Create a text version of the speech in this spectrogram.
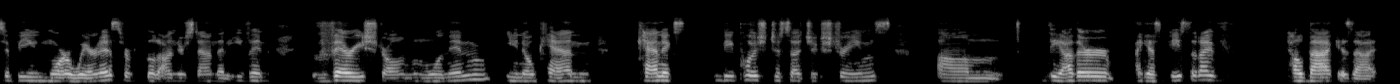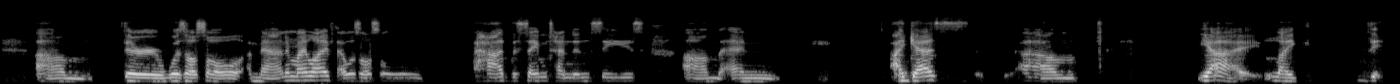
to be more awareness for people to understand that even very strong women, you know, can can ex- be pushed to such extremes. Um, the other, I guess, piece that I've held back is that um, there was also a man in my life that was also had the same tendencies, um, and I guess, um, yeah, like the,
